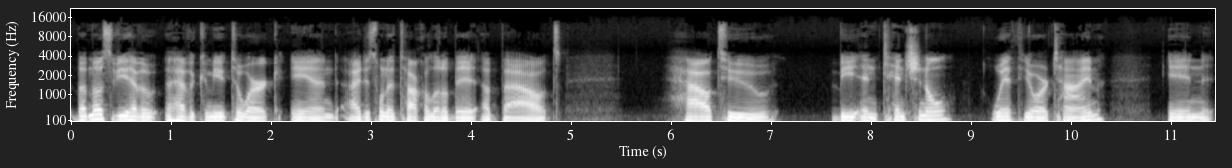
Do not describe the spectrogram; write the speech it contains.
but most of you have a have a commute to work, and I just want to talk a little bit about how to be intentional with your time in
